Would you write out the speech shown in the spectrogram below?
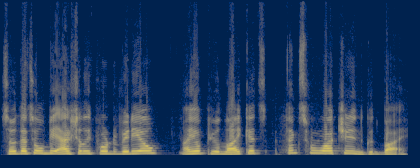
So that will be actually for the video. I hope you like it. Thanks for watching and goodbye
